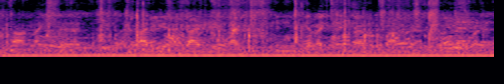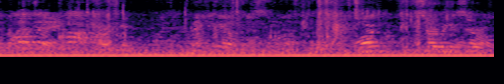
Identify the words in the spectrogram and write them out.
It's like that. I get, I get like, can you get like a out of the? All right. One serving zero.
